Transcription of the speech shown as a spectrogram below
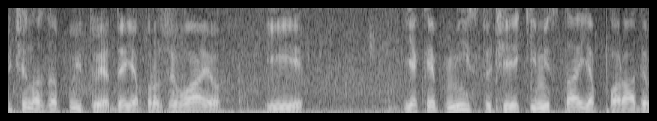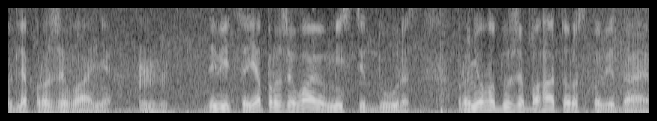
Дівчина запитує, де я проживаю і яке б місто чи які міста я б порадив для проживання. Дивіться, я проживаю в місті Дурес. Про нього дуже багато розповідаю.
